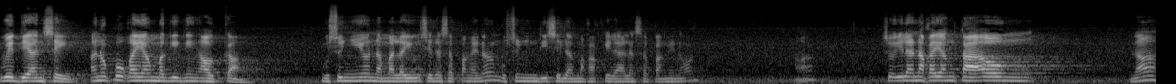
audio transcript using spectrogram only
with the unsaved? Ano po kayang magiging outcome? Gusto niyo na malayo sila sa Panginoon? Gusto niyo hindi sila makakilala sa Panginoon? Ha? So ilan na kayang taong na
